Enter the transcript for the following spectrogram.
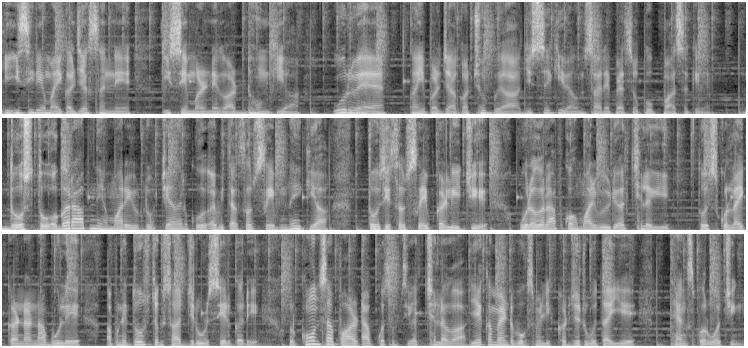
कि इसीलिए माइकल जैक्सन ने इसे मरने का ढोंग किया और वह कहीं पर जाकर छुप गया, जिससे कि वह उन सारे पैसों को पा सके। दोस्तों, अगर आपने हमारे यूट्यूब चैनल को अभी तक सब्सक्राइब नहीं किया तो इसे सब्सक्राइब कर लीजिए। और अगर आपको हमारी वीडियो अच्छी लगी तो इसको लाइक करना ना भूले, अपने दोस्तों के साथ ज़रूर शेयर करें। और कौन सा पार्ट आपको सबसे अच्छा लगा, ये कमेंट बॉक्स में लिखकर ज़रूर बताइए। थैंक्स फॉर वॉचिंग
